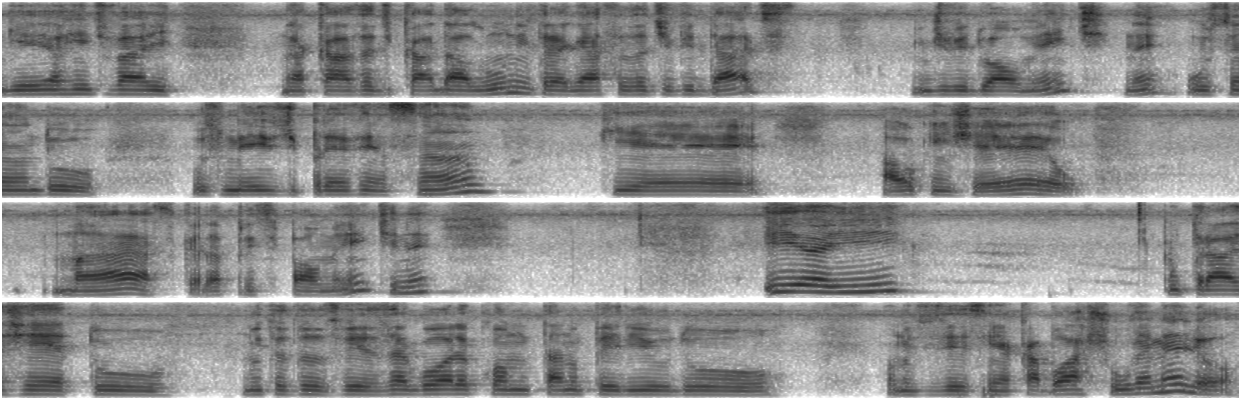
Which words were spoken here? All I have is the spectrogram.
e aí a gente vai na casa de cada aluno entregar essas atividades individualmente, né, usando os meios de prevenção, que é álcool em gel, máscara principalmente, né? E aí o trajeto muitas das vezes agora como está no período, vamos dizer assim, acabou a chuva é melhor.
